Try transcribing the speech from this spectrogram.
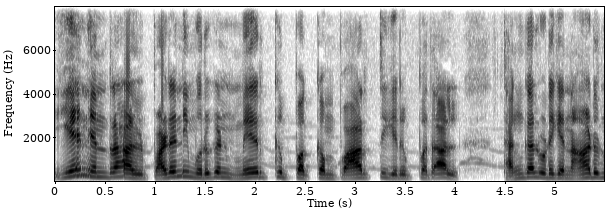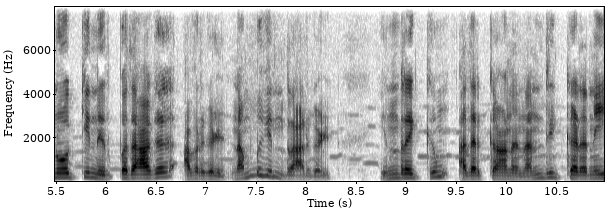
ஏன் என்றால் பழனி முருகன் மேற்கு பக்கம் பார்த்து இருப்பதால் தங்களுடைய நாடு நோக்கி நிற்பதாக அவர்கள் நம்புகின்றார்கள். இன்றைக்கும் அதற்கான நன்றிக்கடனை கடனை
